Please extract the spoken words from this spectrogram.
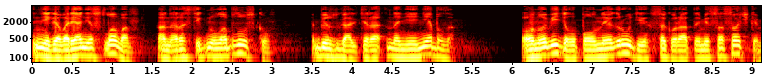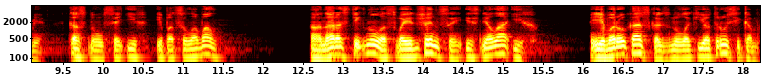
Не говоря ни слова, она расстегнула блузку. Бюстгальтера на ней не было. Он увидел полные груди с аккуратными сосочками, коснулся их и поцеловал. Она расстегнула свои джинсы и сняла их. Его рука скользнула к ее трусикам,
